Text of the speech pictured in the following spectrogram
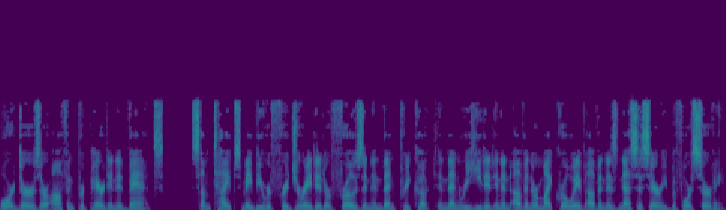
Hors d'oeuvres are often prepared in advance. Some types may be refrigerated or frozen and then pre-cooked and then reheated in an oven or microwave oven as necessary before serving.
